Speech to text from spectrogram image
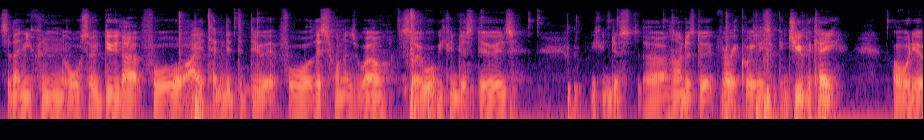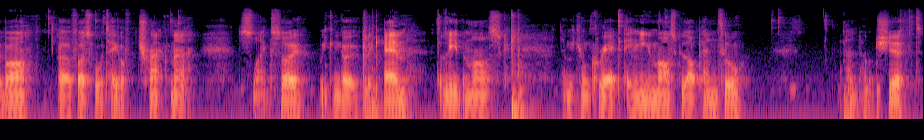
So then you can also do that for I tended to do it for this one as well. So what we can just do is we can just uh, I'll just do it very quickly. So we can duplicate our audio bar. Uh, first of all take off the track matte just like so we can go click M delete the mask. Then we can create a new mask with our pen tool. And hold shift.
